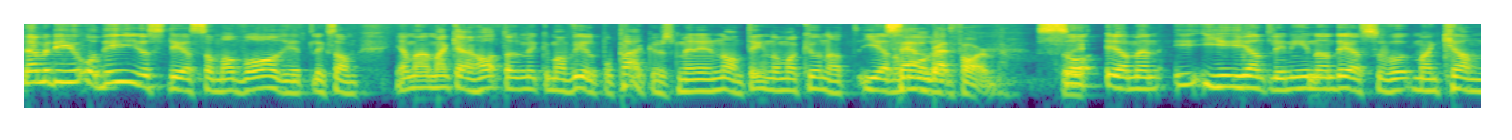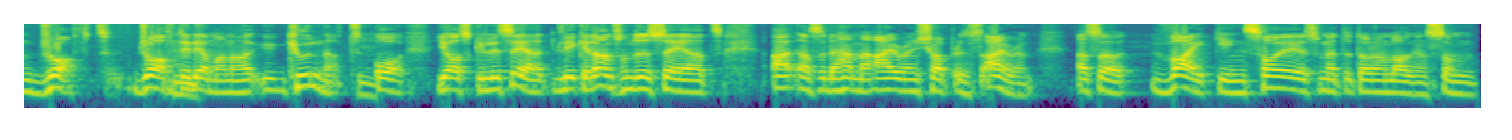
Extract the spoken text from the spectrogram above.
Nej, men det är, ju- och det är just det som har varit liksom, ja, man, man kan hata hur mycket man vill på Packers men är det någonting de har kunnat genom Sen Brad Favre. Så, ja men i- egentligen innan det så man kan draft. Draft är det man har kunnat. Och jag skulle säga, likadant som du säger att, alltså det här med iron sharpens iron. Alltså Vikings har ju som ett av de lagen som,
